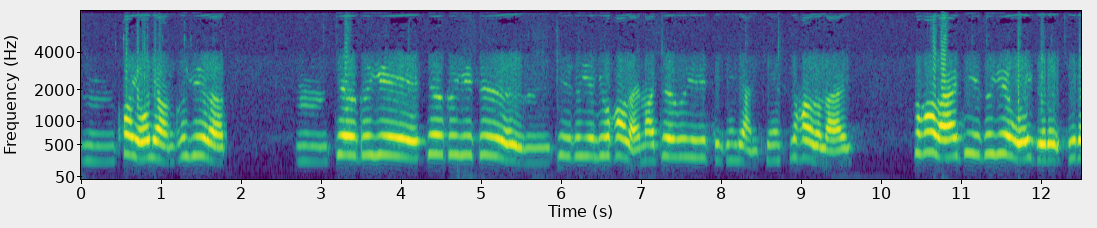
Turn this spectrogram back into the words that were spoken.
嗯，快有两个月了。嗯，这个月这个月是嗯这个月六号来嘛，这个月提前两天四号的来，四号来这一个月我也觉得觉得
